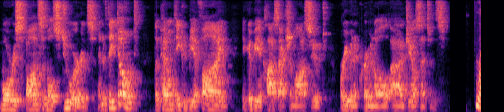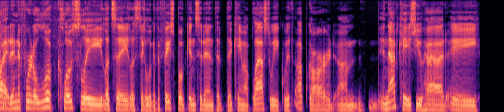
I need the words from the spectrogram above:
more responsible stewards. And if they don't, the penalty could be a fine, it could be a class action lawsuit, or even a criminal uh, jail sentence. Right. And if we're to look closely, let's say, let's take a look at the Facebook incident that, that came up last week with UpGuard. Um, in that case, you had a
